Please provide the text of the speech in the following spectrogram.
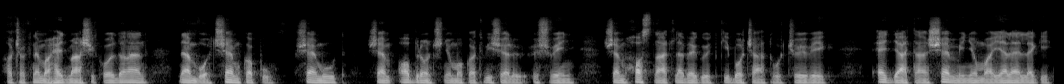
ha csak nem a hegy másik oldalán, nem volt sem kapu, sem út, sem abroncснyomokat viselő ösvény, sem használt levegőt kibocsátó csővég, egyáltalán semmi nyoma a jelenlegi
